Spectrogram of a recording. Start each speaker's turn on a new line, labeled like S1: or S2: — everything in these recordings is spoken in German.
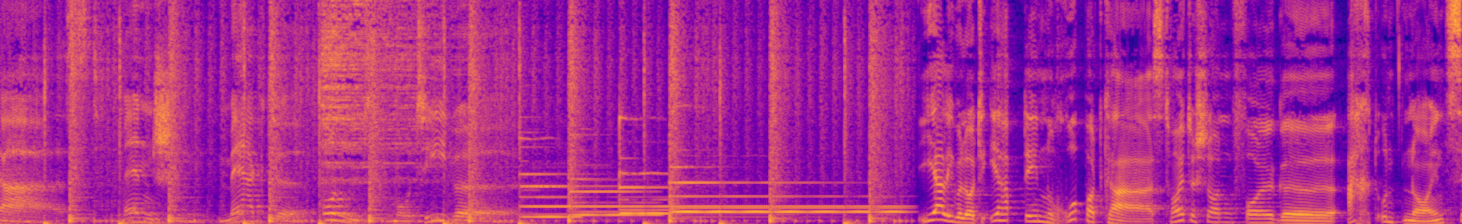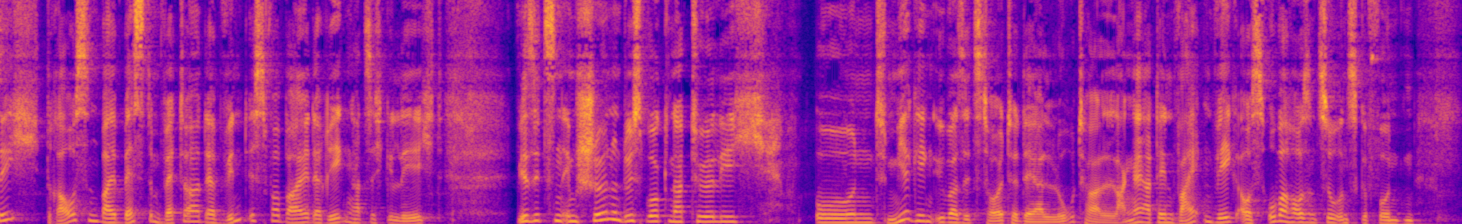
S1: Podcast Menschen, Märkte und Motive. Ja, liebe Leute, ihr habt den Ruhr-Podcast. Heute schon Folge 98. Draußen bei bestem Wetter. Der Wind ist vorbei, der Regen hat sich gelegt. Wir sitzen im schönen Duisburg natürlich. Und mir gegenüber sitzt heute der Lothar Lange. Er hat den weiten Weg aus Oberhausen zu uns gefunden.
